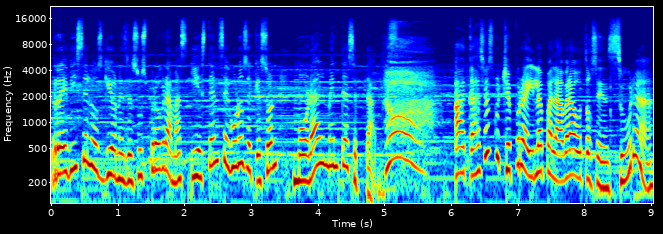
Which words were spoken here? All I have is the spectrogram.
revise los guiones de sus programas y estén seguros de que son moralmente aceptables. ¿Acaso escuché por ahí la palabra autocensura?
